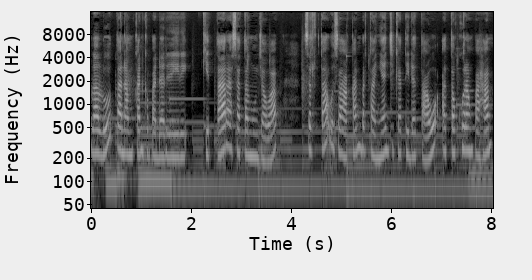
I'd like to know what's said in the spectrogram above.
lalu tanamkan kepada diri kita rasa tanggung jawab, serta usahakan bertanya jika tidak tahu atau kurang paham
